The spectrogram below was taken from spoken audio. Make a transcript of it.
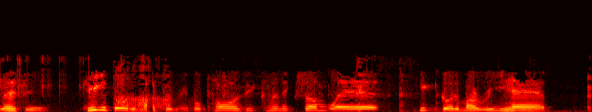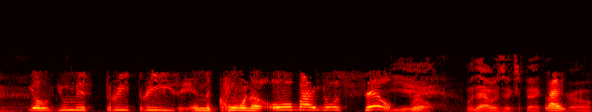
listen, he can go to my cerebral palsy clinic somewhere. He can go to my rehab. Yo, you missed three threes in the corner all by yourself, Yeah. bro. Well, that was expected, Like bro.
